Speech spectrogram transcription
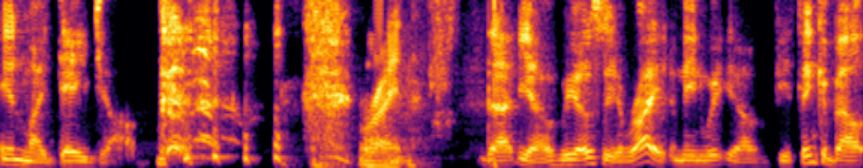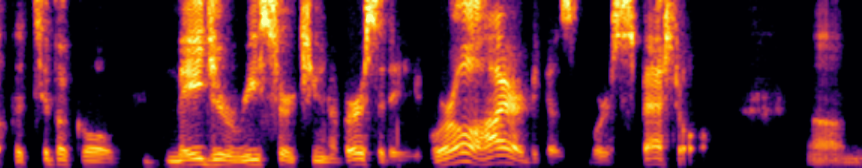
in my day job. right. That, you know, because you're right. I mean, we, you know, if you think about the typical major research university, we're all hired because we're special. Um,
